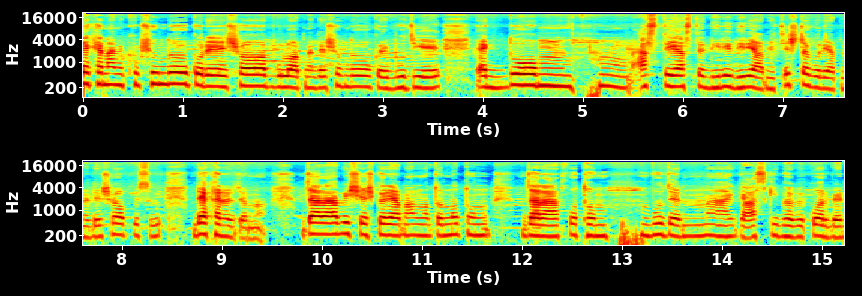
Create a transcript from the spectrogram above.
দেখেন, আমি খুব সুন্দর করে সবগুলো আপনাদের সুন্দর করে বুঝিয়ে একদম আস্তে আস্তে ধীরে ধীরে আমি চেষ্টা করি আপনাদের সব কিছু দেখানোর জন্য। যারা বিশেষ করে আমার মতো নতুন, যারা প্রথম বুঝেন না গাছ কীভাবে করবেন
